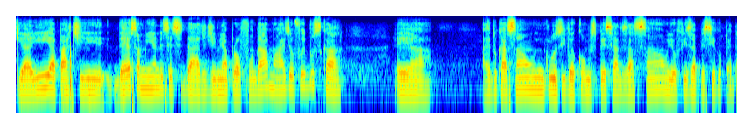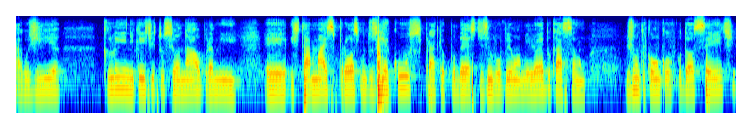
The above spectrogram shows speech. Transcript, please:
que aí, a partir dessa minha necessidade de me aprofundar mais, eu fui buscar é, a, a educação inclusiva como especialização, eu fiz a psicopedagogia clínica institucional para me é, estar mais próximo dos recursos para que eu pudesse desenvolver uma melhor educação junto com o corpo docente.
